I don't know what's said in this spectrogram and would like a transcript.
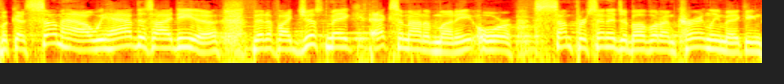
Because somehow we have this idea that if I just make X amount of money or some percentage above what I'm currently making,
